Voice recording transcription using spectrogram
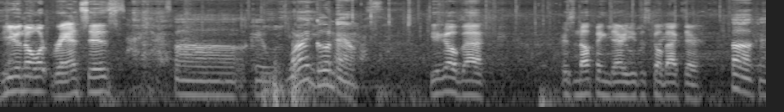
Do you know what rants is? Uh, okay. Where I go now? You go back. There's nothing there, you just go back there. Oh, okay.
